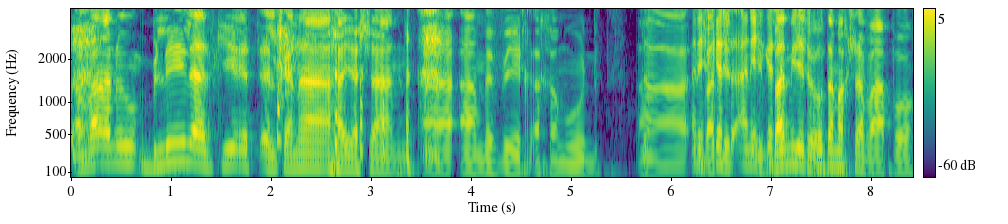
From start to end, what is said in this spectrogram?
עברנו בלי להזכיר את אלקנה הישן, המביך, החמוד. אני אחכה ש- את- אני אחכה איבדתי את שמישהו- חוט המחשבה פה.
